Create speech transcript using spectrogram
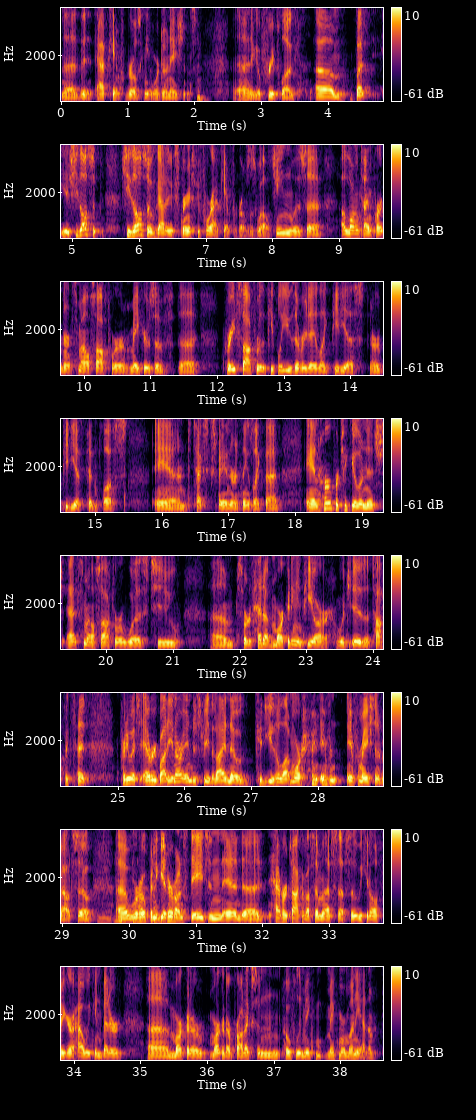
uh, the app camp for girls can get more donations. Uh, there you go, free plug. Um, but she's also she's also got an experience before app camp for girls as well. Jean was uh, a longtime partner at Smile Software, makers of uh, great software that people use every day, like PDS or PDF Pen Plus and TextExpander and things like that. And her particular niche at Smile Software was to um, sort of head up marketing and PR, which is a topic that pretty much everybody in our industry that I know could use a lot more information about. So uh, we're hoping to get her on stage and and uh, have her talk about some of that stuff, so that we can all figure out how we can better uh, market our market our products and hopefully make make more money at them.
